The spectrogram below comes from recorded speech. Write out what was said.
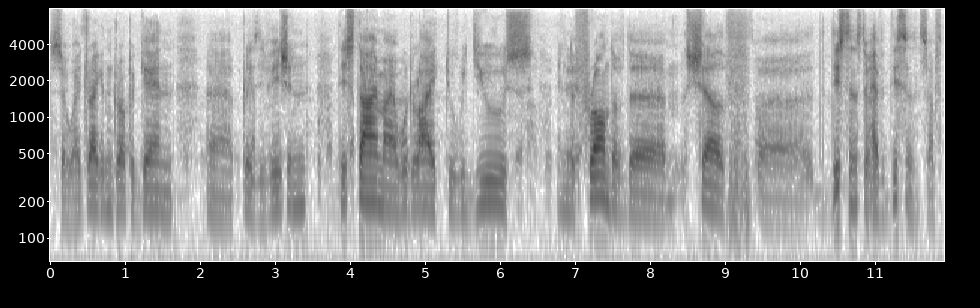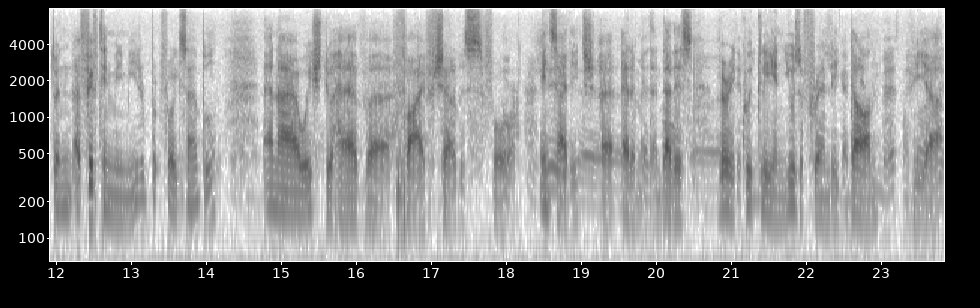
So I drag and drop again, uh, place division. This time I would like to reduce in the front of the um, shelf uh, the distance to have a distance of 20, uh, 15 millimeter, for example, and I wish to have uh, five shelves for inside each element, and that is very quickly and user-friendly done via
